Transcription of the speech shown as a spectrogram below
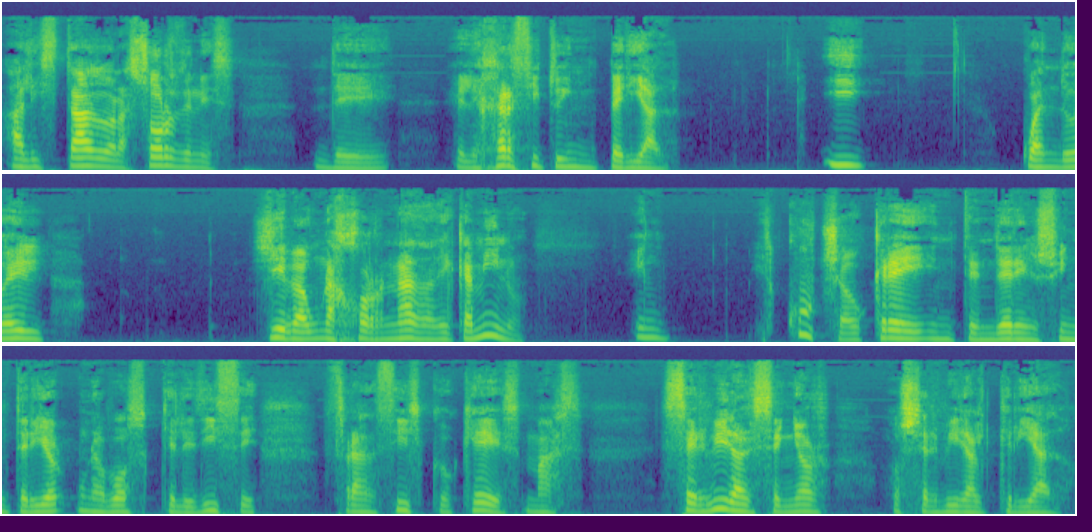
alistado a las órdenes de el ejército imperial. Y cuando él lleva una jornada de camino, escucha o cree entender en su interior una voz que le dice Francisco, ¿qué es más? servir al Señor o servir al criado.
